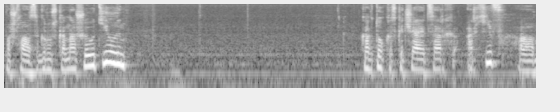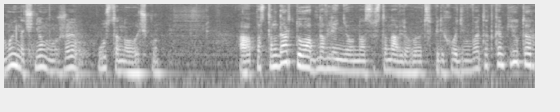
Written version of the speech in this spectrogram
Пошла загрузка нашей утилы. Как только скачается архив, а, мы начнем уже установочку. А, по стандарту обновления у нас устанавливаются. Переходим в этот компьютер.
